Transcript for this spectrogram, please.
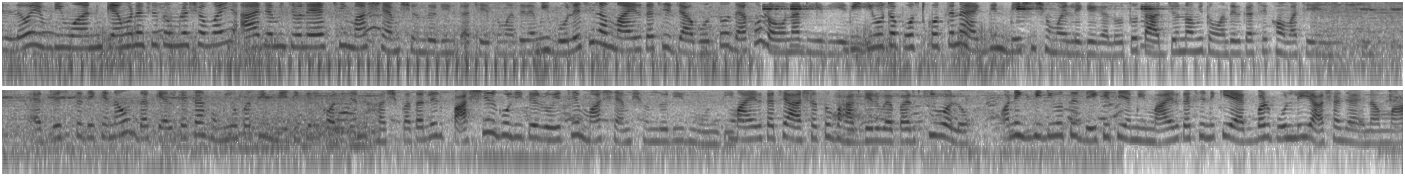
হ্যালো এভরিওয়ান কেমন আছো তোমরা সবাই? আজ আমি চলে যাচ্ছি মা শ্যামসুন্দরীর কাছে। তোমাদের আমি বলেছিলাম মায়ের কাছে যাব, তো দেখো রওনা দিয়ে দিয়ে ভিডিওটা পোস্ট করতে না একদিন বেশি সময় লেগে গেল, তো তার জন্য আমি তোমাদের কাছে ক্ষমা চেয়ে নিচ্ছি। অ্যাড্রেসটা দেখে নাও the Calcutta homeopathy medical college and হাসপাতালের পাশের গলিতে রয়েছে মা শ্যামসুন্দরীর মন্দির। মায়ের কাছে আসা তো ভাগ্যের ব্যাপার, কি বলো? অনেক ভিডিওতে দেখেছি আমি, মায়ের কাছে নাকি একবার বললেই আসা যায় না, মা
